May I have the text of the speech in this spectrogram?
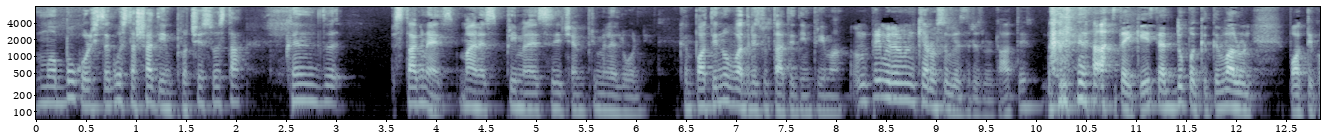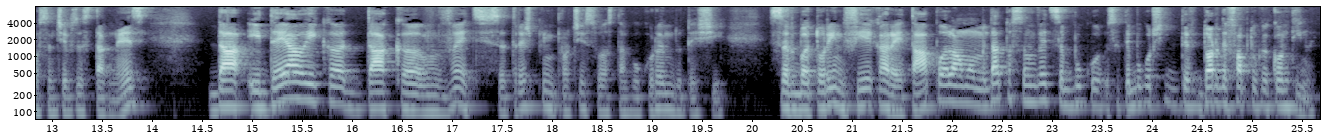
mă bucur și să gust așa din procesul ăsta când stagnez, mai ales primele, să zicem, primele luni. Când poate nu văd rezultate din prima. În primele luni chiar o să vezi rezultate. Asta e chestia. După câteva luni poate că o să începi să stagnezi. Dar ideea e că dacă înveți să treci prin procesul ăsta bucurându-te și sărbătorind fiecare etapă, la un moment dat o să înveți să, bucur, să te bucuri și de, doar de faptul că continui.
